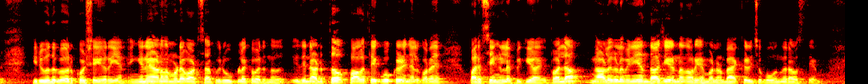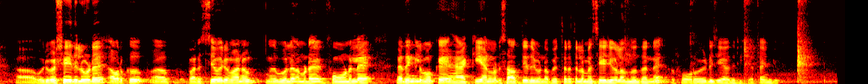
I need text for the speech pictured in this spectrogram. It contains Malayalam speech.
ഇരുപത് പേർക്കോ ഷെയർ ചെയ്യാൻ. ഇങ്ങനെയാണ് നമ്മുടെ വാട്സാപ്പ് ഗ്രൂപ്പിലൊക്കെ വരുന്നത്. ഇതിന്റെ അടുത്ത ഭാഗത്തേക്ക് പോയി കഴിഞ്ഞാൽ കുറേ പരസ്യങ്ങൾ ലഭിക്കുക. പല ആളുകളും ഇനി എന്താ ചെയ്യേണ്ടതെന്ന് അറിയാൻ ബാക്ക് അടിച്ച് ഒരു ഒരുപക്ഷെ ഇതിലൂടെ അവർക്ക് പരസ്യ വരുമാനവും അതുപോലെ നമ്മുടെ ഫോണിലെ ഏതെങ്കിലുമൊക്കെ ഹാക്ക് ചെയ്യാനുള്ളൊരു സാധ്യതയുണ്ട്. അപ്പോൾ ഇത്തരത്തിലുള്ള മെസ്സേജുകളൊന്നും തന്നെ ഫോർവേഡ് ചെയ്യാതിരിക്കുക. താങ്ക്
